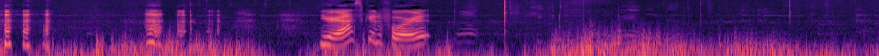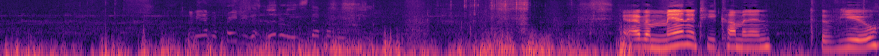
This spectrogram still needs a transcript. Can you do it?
on asking for it. I have a manatee coming in to the view.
